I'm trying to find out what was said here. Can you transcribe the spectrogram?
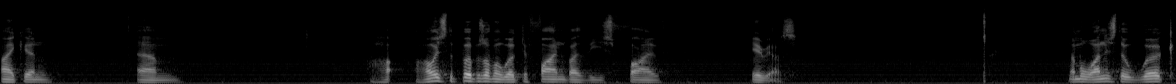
I can. Um, how, how is the purpose of my work defined by these five areas? Number one is the work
